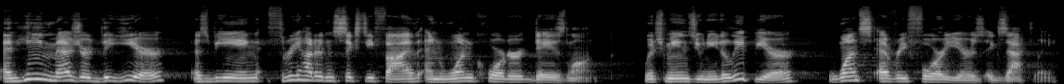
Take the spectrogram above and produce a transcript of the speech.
and he measured the year as being 365 and one quarter days long, which means you need a leap year once every four years exactly.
